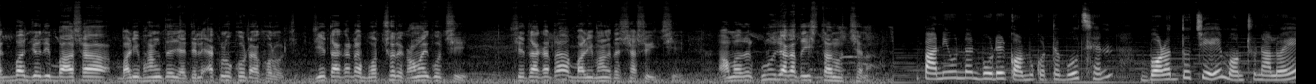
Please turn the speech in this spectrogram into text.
একবার যদি বাসা বাড়ি ভাঙতে যায় তাহলে এক লক্ষ টাকা খরচ। যে টাকাটা বছরে কামাই করছি সে টাকাটা বাড়ি ভাঙাতে শেষ হচ্ছে আমাদের কোনো জায়গাতে স্থান হচ্ছে না। পানি উন্নয়ন বোর্ডের কর্মকর্তা বলছেন বরাদ্দ চেয়ে মন্ত্রণালয়ে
